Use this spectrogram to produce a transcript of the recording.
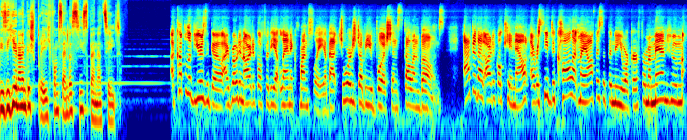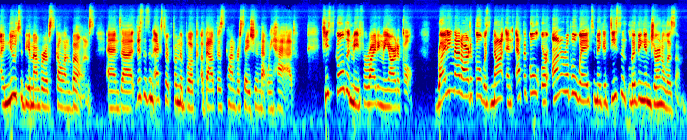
wie sie hier in einem Gespräch vom Sender C-SPAN erzählt. A couple of years ago, I wrote an article for the Atlantic Monthly about George W. Bush and Skull and Bones. After that article came out, I received a call at my office at the New Yorker from a man whom I knew to be a member of Skull and Bones. And uh, this is an excerpt from the book about this conversation that we had. He scolded me for writing the article. Writing that article was not an ethical or honorable way to make a decent living in journalism,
